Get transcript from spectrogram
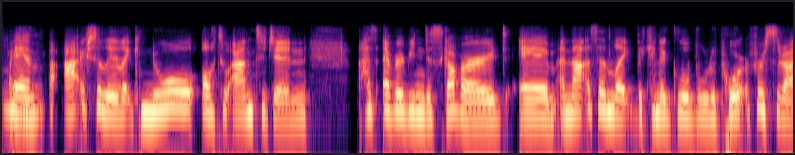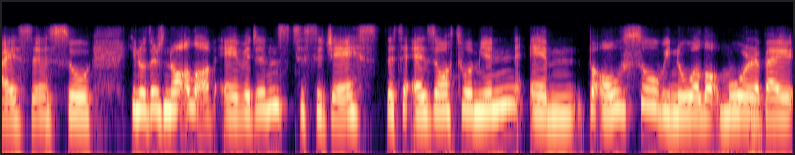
Mm-hmm. Um, but actually, like no autoantigen has ever been discovered um, and that's in like the kind of global report for psoriasis so you know there's not a lot of evidence to suggest that it is autoimmune um, but also we know a lot more about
